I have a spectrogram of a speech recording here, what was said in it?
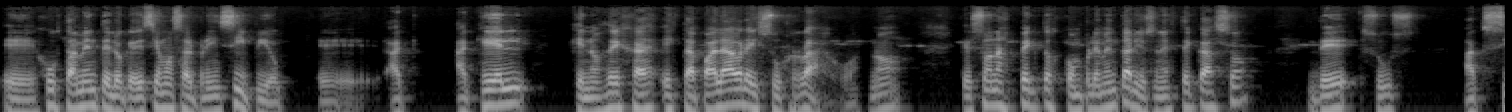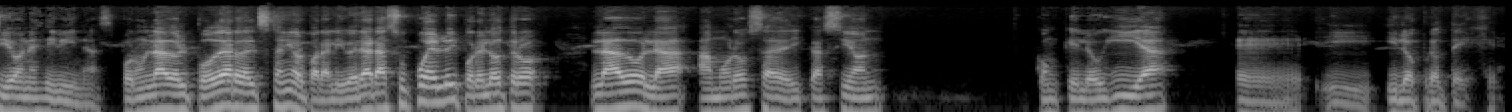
eh, justamente lo que decíamos al principio, eh, aquel que nos deja esta palabra y sus rasgos, que son aspectos complementarios en este caso de sus acciones divinas. Por un lado el poder del Señor para liberar a su pueblo y por el otro lado la amorosa dedicación con que lo guía eh, y, lo protege.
